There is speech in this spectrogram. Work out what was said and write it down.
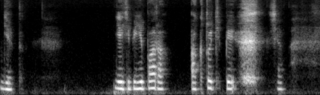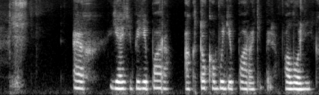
Нет. Я тебе не пара, а кто тебе... Сейчас. Эх, я тебе не пара, а кто кому не пара теперь? Володенька.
